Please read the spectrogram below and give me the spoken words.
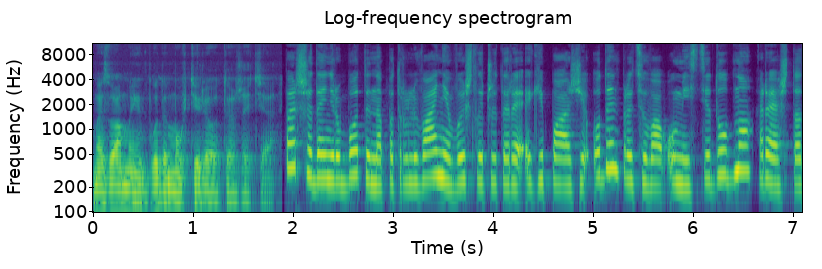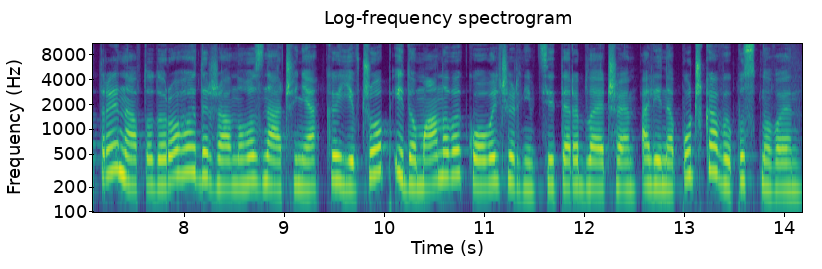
ми з вами їх будемо втілювати в життя. Перший день роботи на патрулювання вийшли чотири екіпажі. Один працював у місті Дубно, решта три на автодорогах державного значення: Київ, Чоп і Доманове, Коваль, Чернівці, Тереблече. Аліна Пучка, випуск новин.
